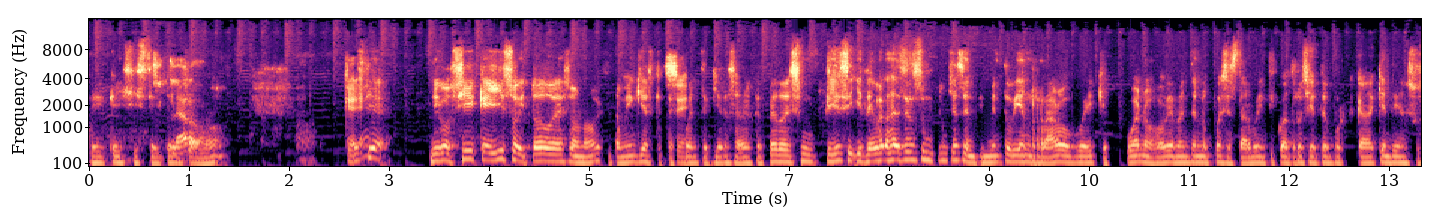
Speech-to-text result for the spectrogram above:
¿Qué, hiciste? claro. ¿Qué? digo, sí, ¿qué hizo y todo eso, no? también quieres que te cuente, quieres saber qué pedo. Es un y de verdad es un pinche sentimiento bien raro, güey, que bueno, obviamente no puedes estar 24/7 porque cada quien tiene su,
